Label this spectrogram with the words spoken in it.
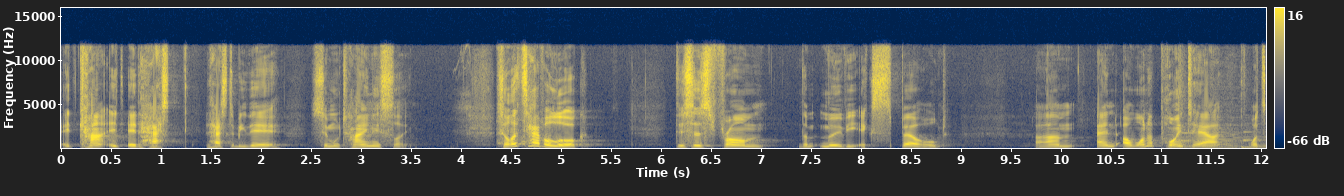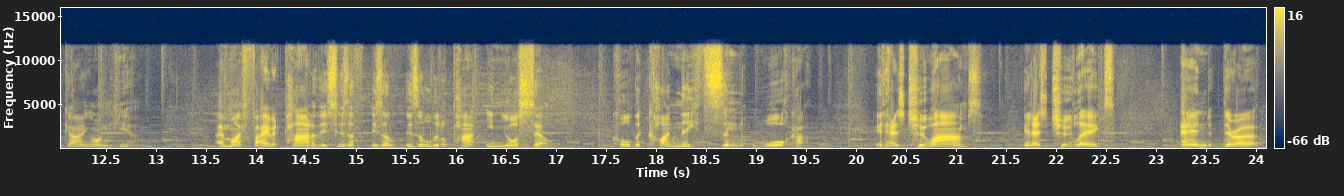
It, can't, it, it, has, it has to be there simultaneously. So let's have a look. This is from the movie Expelled. Um, and I want to point out what's going on here. And my favourite part of this is a, is, a, is a little part in your cell called the kinesin walker. It has two arms, it has two legs, and there are,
